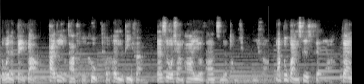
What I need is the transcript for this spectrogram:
所谓的被告，他一定有他可恶可恨的地方，但是我想他也有他值得同情的地方。那不管是谁啊，在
